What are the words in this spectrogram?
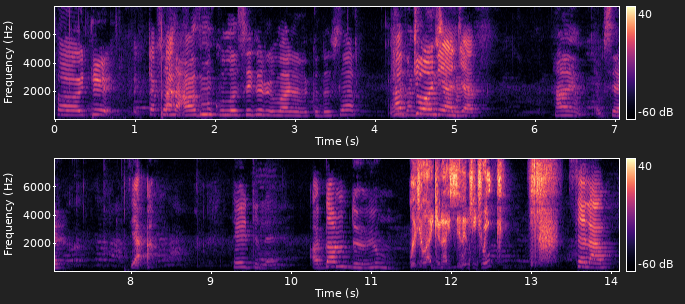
Haydi. Sonra azma kola sigara var arkadaşlar. Konuşamayın. oynayacağız. Hayır şey. Ya. Neydi? Adam dövüyor mu? Would you like a nice energy drink? Selam.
